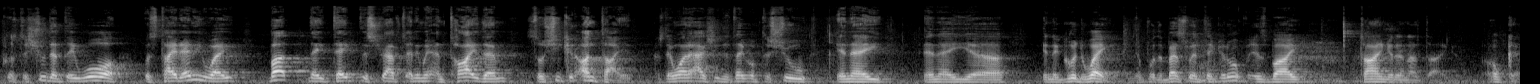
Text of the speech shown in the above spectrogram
because the shoe that they wore was tight anyway, but they take the straps anyway and tie them so she can untie it because they want actually to take off the shoe in a in a uh, in a good way. Therefore, the best way to take it off is by tying it and untying it. Okay.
